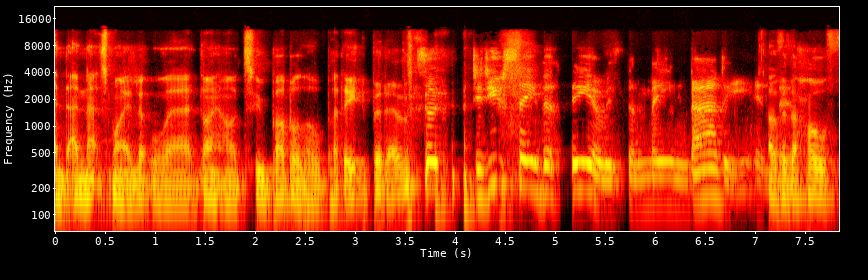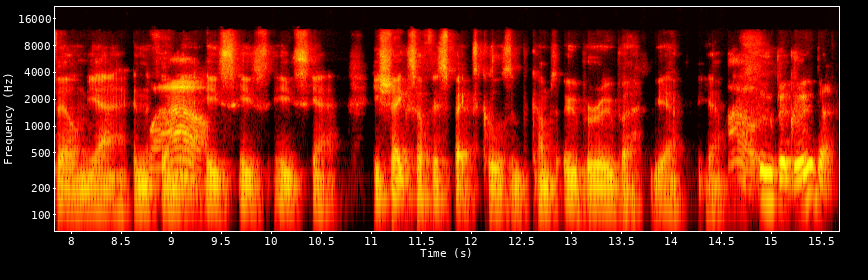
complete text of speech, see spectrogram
and and that's my little uh, Die Hard two bubble, old buddy. But um, so, did you say that Theo is the main baddie in over this? the whole film? Yeah, in the wow. film, yeah. he's he's he's yeah, he shakes off his spectacles and becomes uber uber. Yeah, yeah. Wow, uber gruber.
